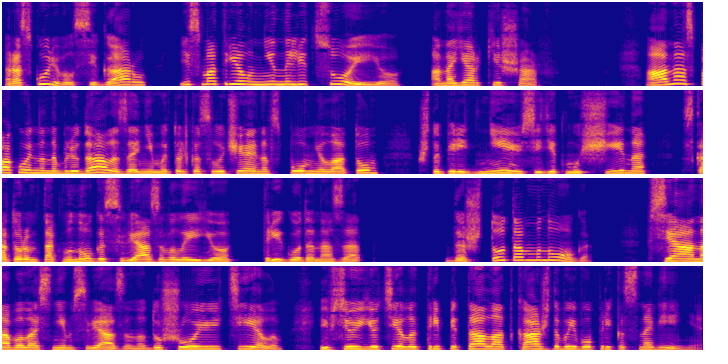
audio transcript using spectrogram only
раскуривал сигару и смотрел не на лицо ее, а на яркий шарф. А она спокойно наблюдала за ним и только случайно вспомнила о том, что перед нею сидит мужчина, с которым так много связывало ее три года назад. Да что там много! Вся она была с ним связана, душою и телом, и все ее тело трепетало от каждого его прикосновения.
